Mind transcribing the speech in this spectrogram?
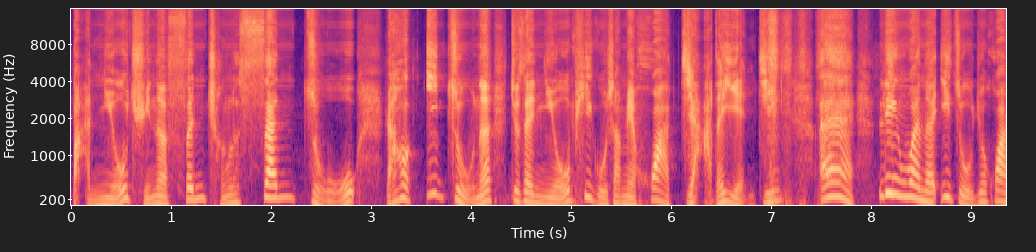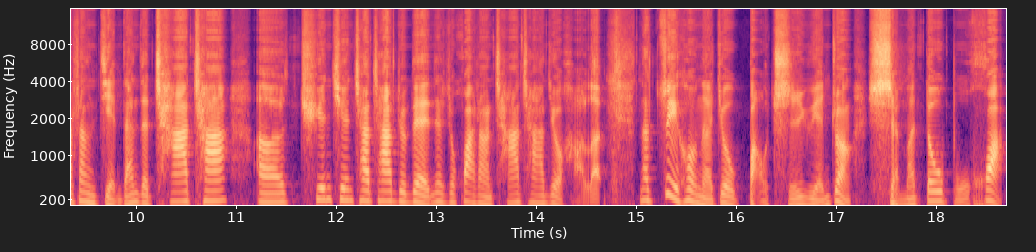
把牛群呢分成了三组，然后一组呢就在牛屁股上面画假的眼睛，哎，另外呢一组就画上简单的叉叉，呃，圈圈叉叉，对不对？那就画上叉叉就好了。那最后呢就保持原状，什么都不画。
